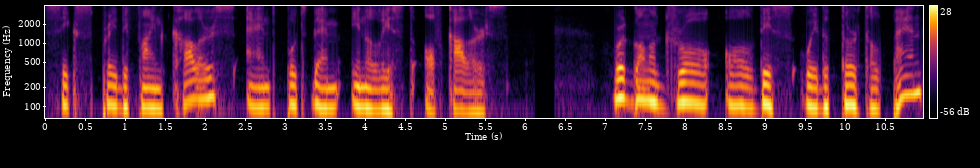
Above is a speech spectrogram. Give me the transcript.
six predefined colors and put them in a list of colors. We're gonna draw all this with the turtle pen.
